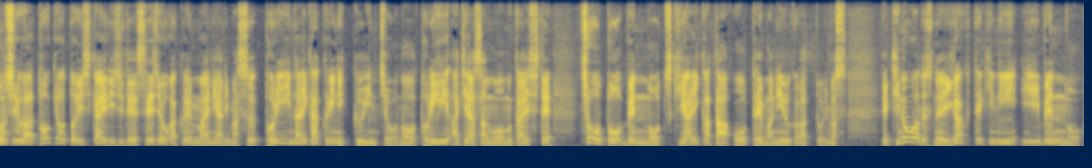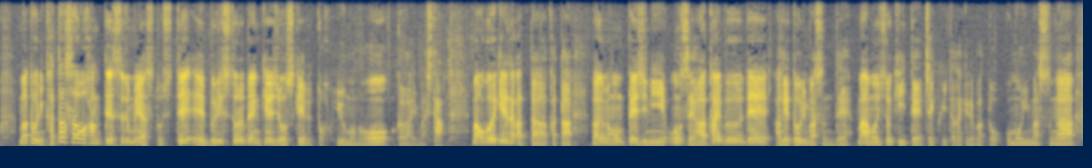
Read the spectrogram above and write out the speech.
今週は東京都医師会理事で成城学園前にあります鳥居内科クリニック院長の鳥居明さんをお迎えして腸と便の付き合い方をテーマに伺っております。え昨日はですね医学的に便の、まあ、特に硬さを判定する目安としてえブリストル便形状スケールというものを伺いました、まあ、覚えきれなかった方番組ホームページに音声アーカイブで上げておりますんで、まあ、もう一度聞いてチェックいただければと思いますが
